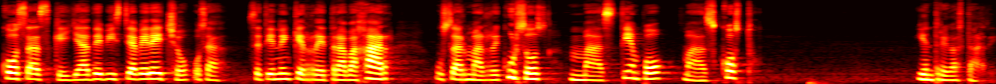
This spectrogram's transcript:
cosas que ya debiste haber hecho, o sea, se tienen que retrabajar, usar más recursos, más tiempo, más costo. Y entregas tarde,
